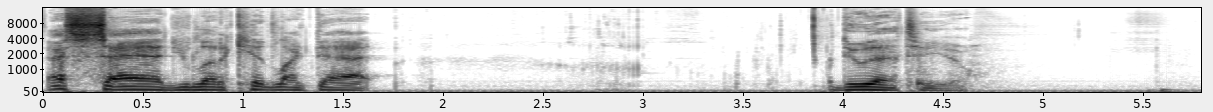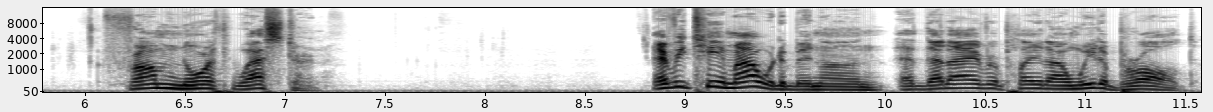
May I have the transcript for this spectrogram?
that's sad you let a kid like that do that to you. From Northwestern. Every team I would have been on uh, that I ever played on, we'd have brawled.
